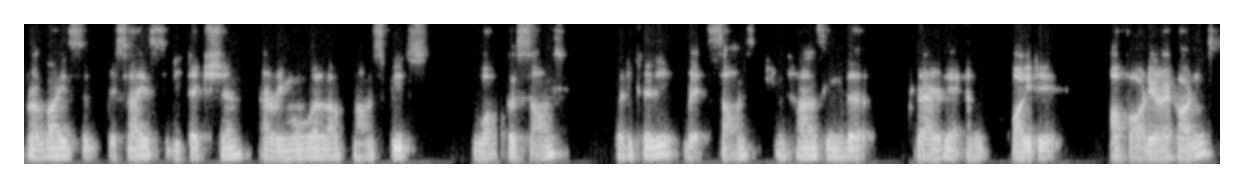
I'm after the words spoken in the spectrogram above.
provides precise detection and removal of non-speech vocal sounds, particularly breath sounds, enhancing the clarity and quality of audio recordings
